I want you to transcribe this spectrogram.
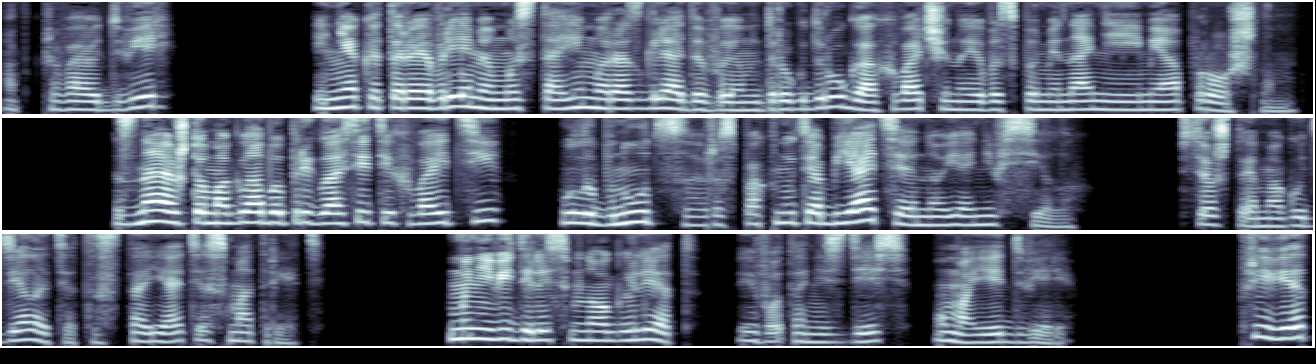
Открываю дверь, и некоторое время мы стоим и разглядываем друг друга, охваченные воспоминаниями о прошлом. Знаю, что могла бы пригласить их войти, улыбнуться, распахнуть объятия, но я не в силах. Все, что я могу делать, это стоять и смотреть. Мы не виделись много лет, и вот они здесь, у моей двери. «Привет»,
